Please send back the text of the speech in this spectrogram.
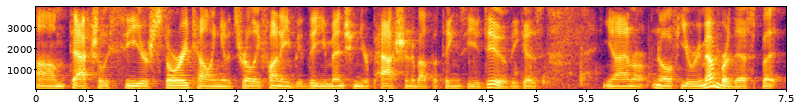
um, to actually see your storytelling. And it's really funny that you mentioned your passion about the things you do because, you know, I don't know if you remember this, but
